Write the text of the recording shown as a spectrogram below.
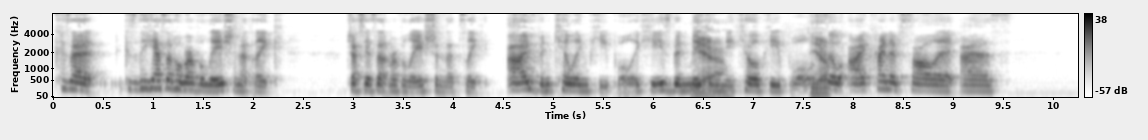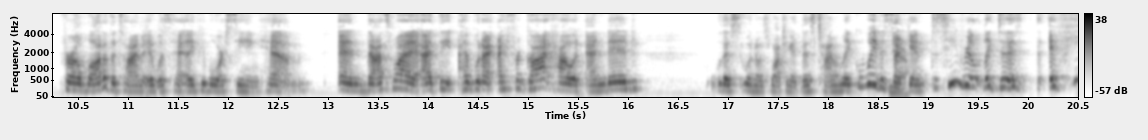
because that, because he has that whole revelation that like Jesse has that revelation that's like I've been killing people, like he's been making Yeah. me kill people. Yep. So I kind of saw it as for a lot of the time it was like people were seeing him, and that's why at the I when I, I forgot how it ended this when I was watching it this time. I'm like, wait a Yeah. second, does he really like? Did if he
